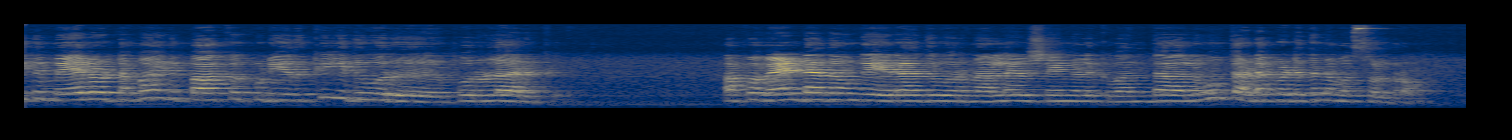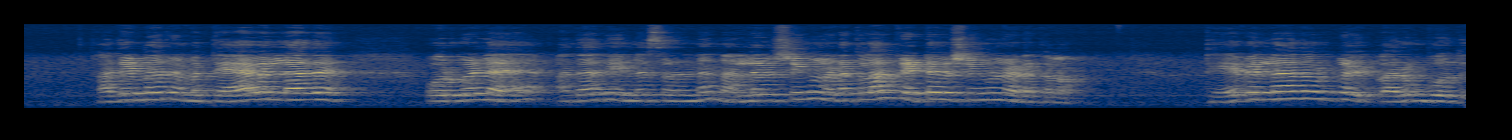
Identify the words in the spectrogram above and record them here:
இது மேலோட்டமா இது பார்க்கக்கூடியதுக்கு இது ஒரு பொருளா இருக்கு. அப்போ வேண்டாதவங்க யாராவது ஒரு நல்ல விஷயங்களுக்கு வந்தாலும் தடைப்படுத்து நம்ம சொல்றோம். அதே மாதிரி நம்ம தேவையில்லாத ஒருவேளை அதாவது என்ன சொல்லணும்னா நல்ல விஷயங்கள் நடக்கலாம் கெட்ட விஷயங்கள் நடக்கலாம். தேவையில்லாதவர்கள் வரும்போது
